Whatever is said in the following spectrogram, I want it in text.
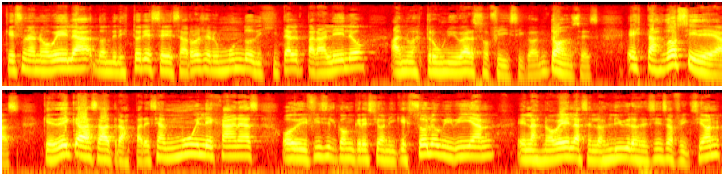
que es una novela donde la historia se desarrolla en un mundo digital paralelo a nuestro universo físico. Entonces, estas dos ideas que décadas atrás parecían muy lejanas o de difícil concreción y que solo vivían en las novelas, en los libros de ciencia ficción,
